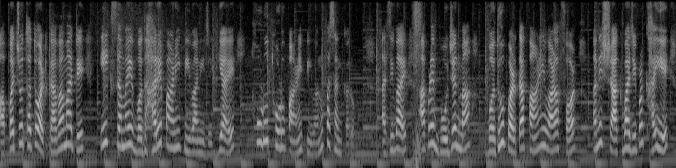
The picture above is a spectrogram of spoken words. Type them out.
અપચો થતો અટકાવવા માટે એક સમયે વધારે પાણી પીવાની જગ્યાએ થોડું થોડું પાણી પીવાનું પસંદ કરો. આ સિવાય આપણે ભોજનમાં વધુ પડતા પાણીવાળા ફળ અને શાકભાજી પણ ખાઈએ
